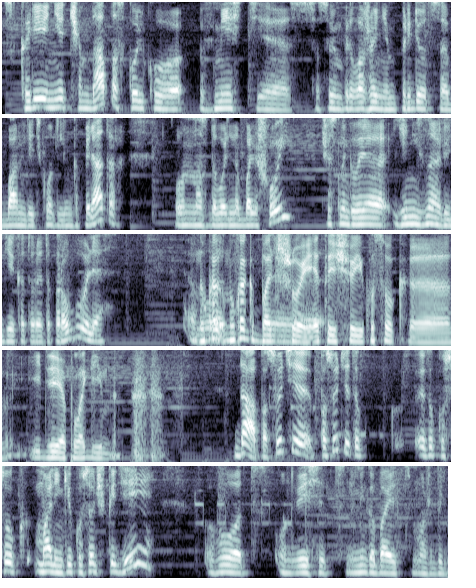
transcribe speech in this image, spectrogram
Скорее нет, чем да, поскольку вместе со своим приложением придется бандлить Kotlin компилятор. Он у нас довольно большой. Честно говоря, я не знаю людей, которые это пробовали. Ну, как, Вот. ну как большой, Э, это еще и кусок э, идея плагина. Да, по сути, по сути это, это кусок, маленький кусочек идеи. Вот, он весит ну, мегабайт, может быть,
